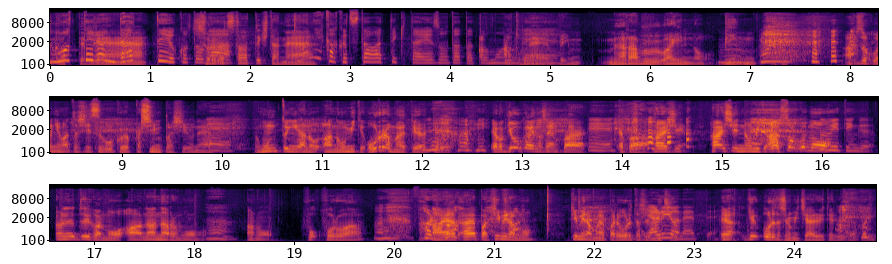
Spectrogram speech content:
思ってるんだっていうことが伝わってきたね。とにかく伝わってきた映像だったと思うあので。とね瓶並ぶワインの瓶、うん。あそこに私すごくやっぱシンパシーをね、え本当にあのあの見て俺らもやってるやってる。やっぱ業界の先輩、ええ。やっぱ配信配信の見てあそこえも ミーティング、というかもうあなんならもう、うん、あのフォフォロワー？フォロワー？あやあやっぱ君らも？君らもやっぱり俺たちの道やるよねって。いやけ俺たちの道歩いてる？やっぱり。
